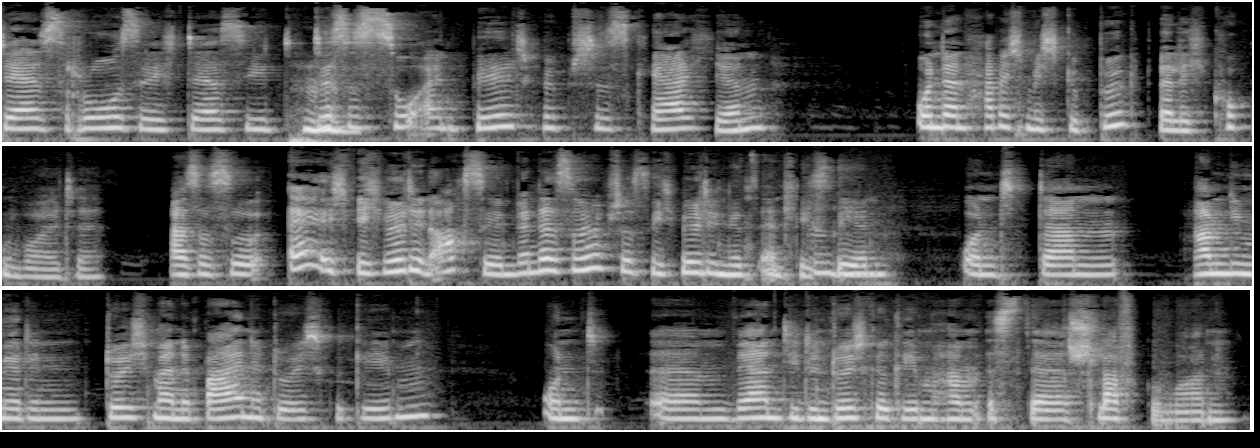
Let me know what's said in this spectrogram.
Der ist rosig, der sieht, mhm. das ist so ein bildhübsches Kerlchen. Und dann habe ich mich gebückt, weil ich gucken wollte. Also so, ey, ich, ich will den auch sehen. Wenn der so hübsch ist, ich will den jetzt endlich mhm. sehen. Und dann haben die mir den durch meine Beine durchgegeben. Und ähm, während die den durchgegeben haben, ist der schlaff geworden.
